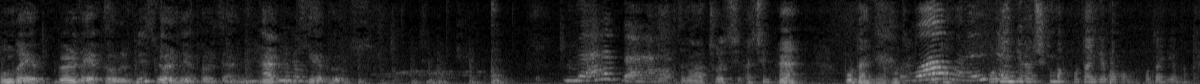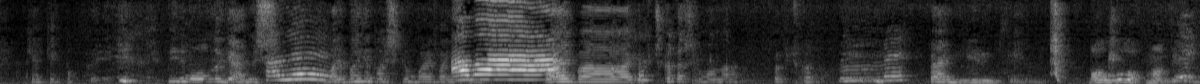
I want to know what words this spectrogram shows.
Bunu da yap- böyle de yapıyoruz biz, öyle de yapıyoruz yani. Her türlüsünü yapıyoruz. Nerede? Altını altını aç, açayım. He. Buradan gel buradan. Buradan, buradan gel aşkım bak buradan gel baba buradan gel bak. Gel gel bak. Oğluna gelmiş. Anne. Bay bay yap aşkım bay bay. Baba. Bay bay. Öpücük at aşkım onlara. Öpücük at. Ne? Ben yerim seni. Ballı lokmam benim.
